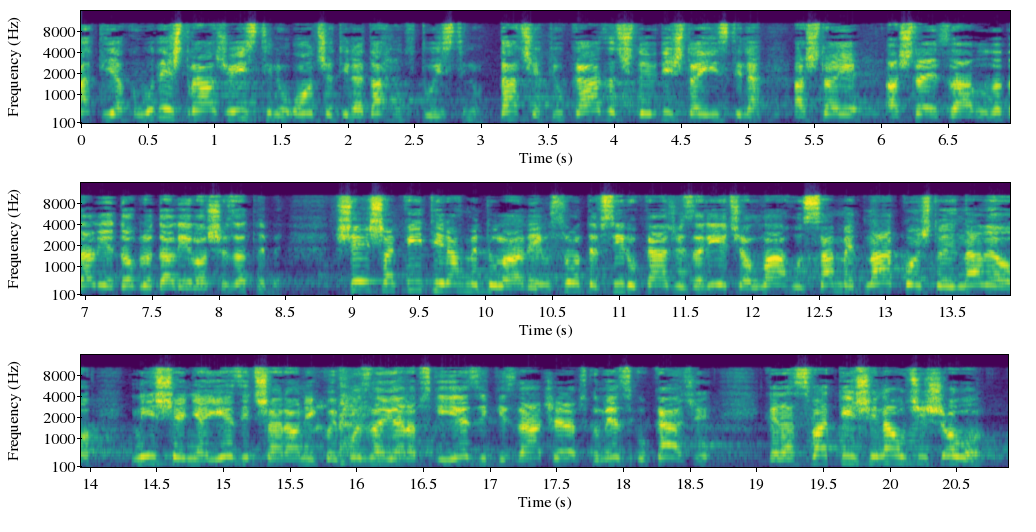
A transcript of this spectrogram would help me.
a ti ako budeš tražio istinu, on će ti nadahnuti tu istinu. Da će ti ukazat, će da vidiš šta je istina, a šta je, a šta je zabluda. da li je dobro, da li je loše za tebe. Šešan Kiti Rahmetullah Ali, u svom tefsiru kaže za riječ Allahu Samet, nakon što je naveo mišljenja jezičara, oni koji poznaju arapski jezik i znače arapskom jeziku, kaže, kada shvatiš i naučiš ovo,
